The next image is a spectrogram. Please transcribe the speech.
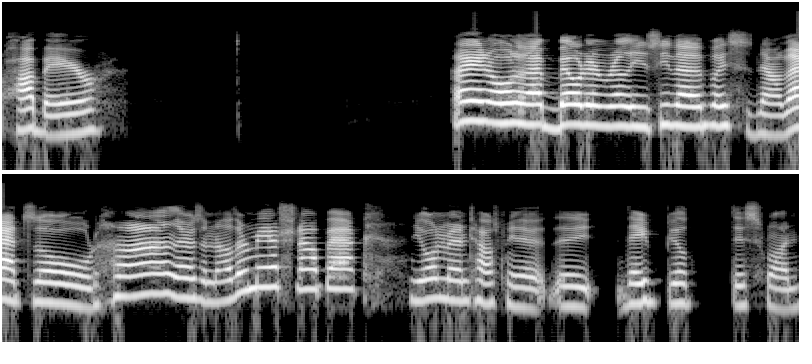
Hi, bear. I ain't old that building, really. You see that place? Now that's old, huh? There's another mansion out back. The old man tells me that they, they built this one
